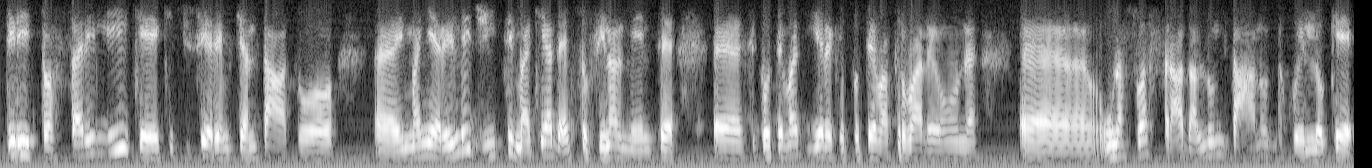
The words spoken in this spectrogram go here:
diritto a stare lì, che, che ci si era impiantato eh, in maniera illegittima e che adesso finalmente eh, si poteva dire che poteva trovare un, eh, una sua strada lontano da quello che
